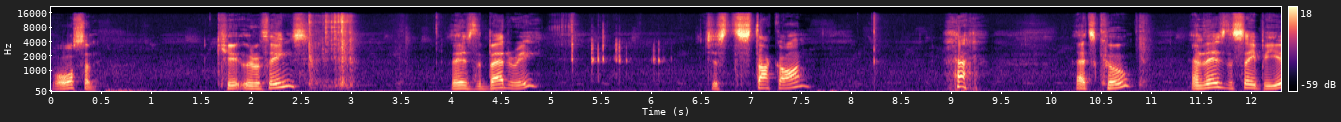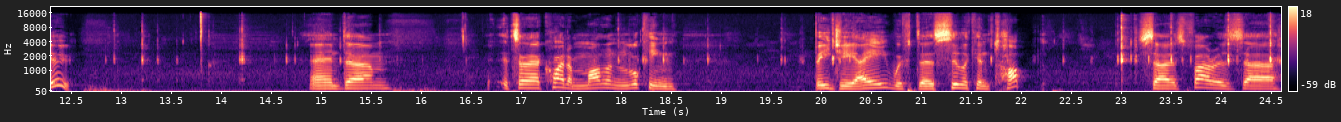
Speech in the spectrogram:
Awesome. Cute little things. There's the battery. Just stuck on. that's cool. And there's the CPU. And um, it's a quite a modern looking BGA with the silicon top. So as far as uh,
